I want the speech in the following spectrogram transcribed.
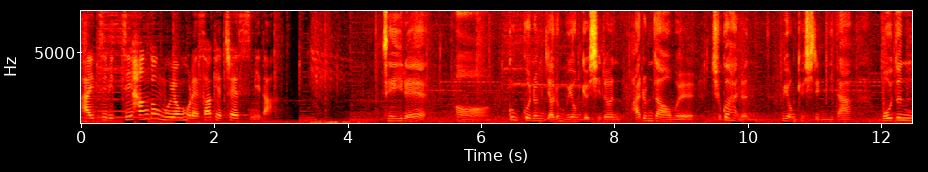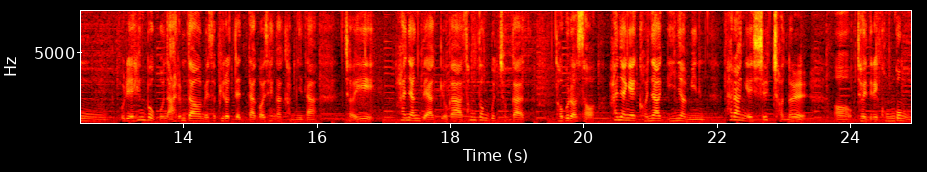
ITBT 한국무용홀에서 개최했습니다. 제1회 어, 꿈꾸는 여름 무용교실은 아름다움을 추구하는 무용교실입니다. 모든 우리의 행복은 아름다움에서 비롯된다고 생각합니다. 저희 한양대학교가 성동구청과 더불어서 한양의 건약 이념인 사랑의 실천을 어, 저희들이 공공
